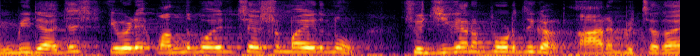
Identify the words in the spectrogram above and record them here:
എം ബി രാജേഷ് ഇവിടെ വന്നുപോയതിനു ശേഷമായിരുന്നു ശുചീകരണ പ്രവൃത്തികൾ ആരംഭിച്ചത്.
